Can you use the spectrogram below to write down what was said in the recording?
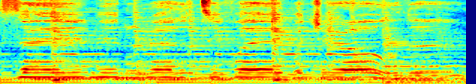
same in a relative way, but you're older.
